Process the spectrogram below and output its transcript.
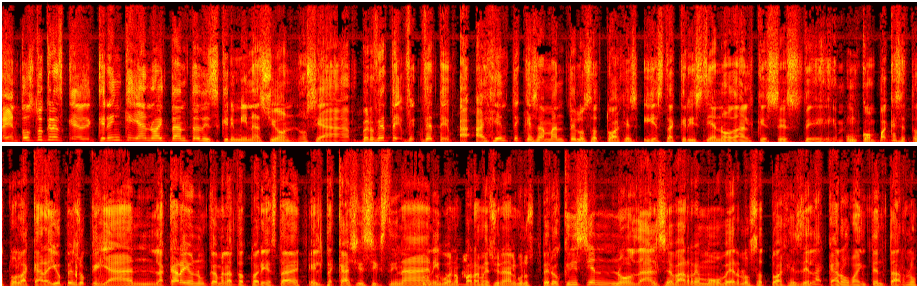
entonces tú crees que creen que ya no hay tanta discriminación, o sea, pero fíjate, fí- fíjate, ha- hay gente que es amante de los tatuajes y está Cristian Nodal, que es este un compa que se tatuó la cara. Yo pienso que ya la cara yo nunca me la tatuaría. Está el Takashi 69 y bueno, para mencionar algunos, pero Cristian Nodal se va a remover los tatuajes de la cara o va a intentarlo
